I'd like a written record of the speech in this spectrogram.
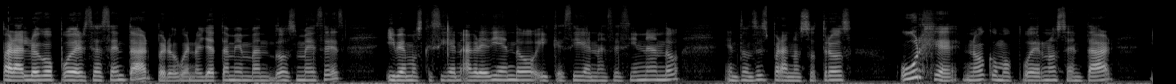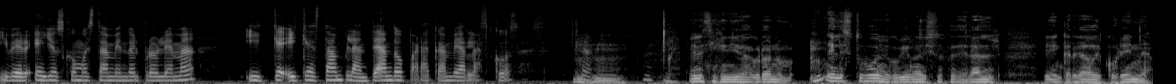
para luego poderse asentar, pero bueno, ya también van dos meses y vemos que siguen agrediendo y que siguen asesinando, entonces para nosotros urge, ¿no? Como podernos sentar y ver ellos cómo están viendo el problema y qué, y qué están planteando para cambiar las cosas. Él es ingeniero agrónomo. Él estuvo en el gobierno del Distrito Federal encargado de Corena.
